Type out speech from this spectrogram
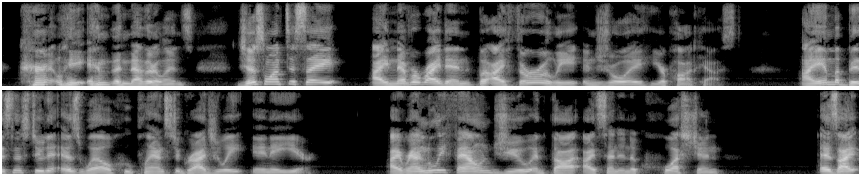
currently in the Netherlands. Just want to say I never write in, but I thoroughly enjoy your podcast. I am a business student as well who plans to graduate in a year. I randomly found you and thought I'd send in a question as I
